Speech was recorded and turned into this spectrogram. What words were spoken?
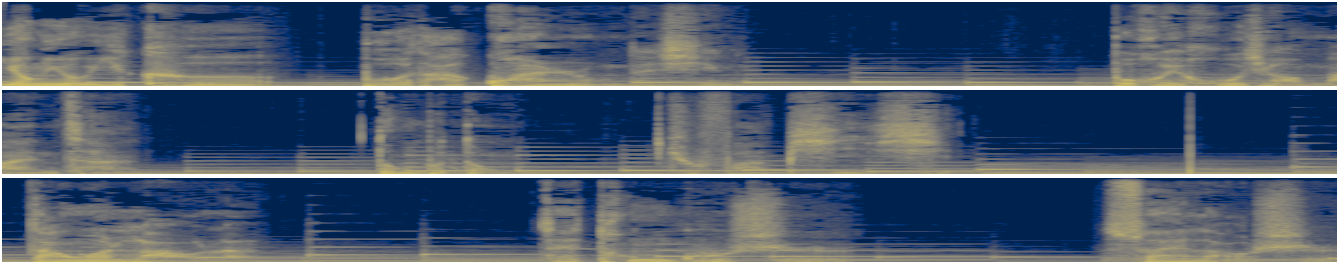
拥有一颗博大宽容的心，不会胡搅蛮缠，动不动就发脾气。当我老了，在痛苦时、衰老时、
